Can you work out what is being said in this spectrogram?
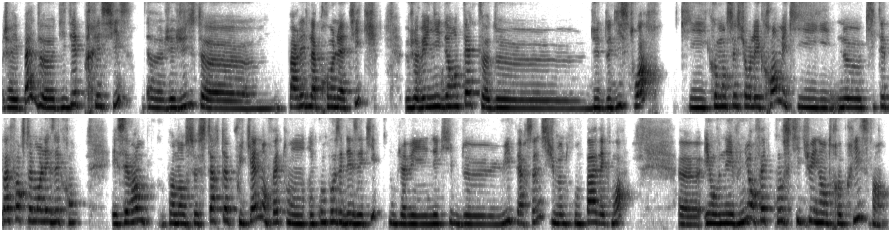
j'avais pas d'idée précise. Euh, j'ai juste euh, parlé de la problématique. J'avais une idée en tête de d'histoire qui commençait sur l'écran, mais qui ne quittait pas forcément les écrans. Et c'est vraiment pendant ce Startup Weekend, en fait, on, composait des équipes. Donc, j'avais une équipe de huit personnes, si je me trompe pas, avec moi. Et on est venu, en fait, constituer une entreprise, enfin,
